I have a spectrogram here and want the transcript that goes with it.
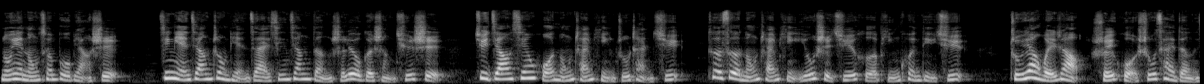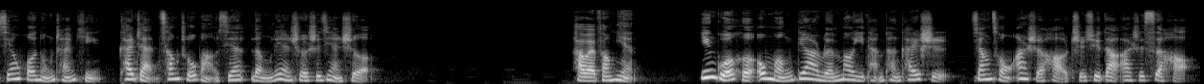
农业农村部表示，今年将重点在新疆等十六个省区市聚焦鲜活农产品主产区、特色农产品优势区和贫困地区。主要围绕水果、蔬菜等鲜活农产品开展仓储保鲜、冷链设施建设。海外方面，英国和欧盟第二轮贸易谈判开始，将从二十号持续到二十四号，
